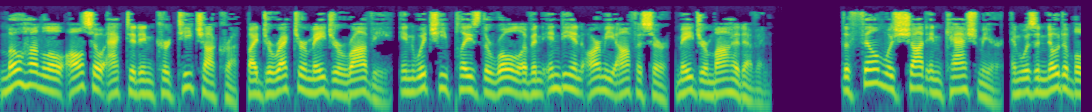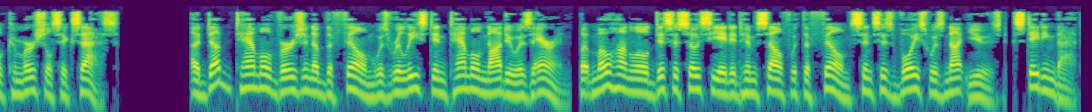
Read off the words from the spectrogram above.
Mohanlal also acted in Keerthichakra, by director Major Ravi, in which he plays the role of an Indian Army officer, Major Mahadevan. The film was shot in Kashmir, and was a notable commercial success. A dubbed Tamil version of the film was released in Tamil Nadu as Aran, but Mohanlal disassociated himself with the film since his voice was not used, stating that,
